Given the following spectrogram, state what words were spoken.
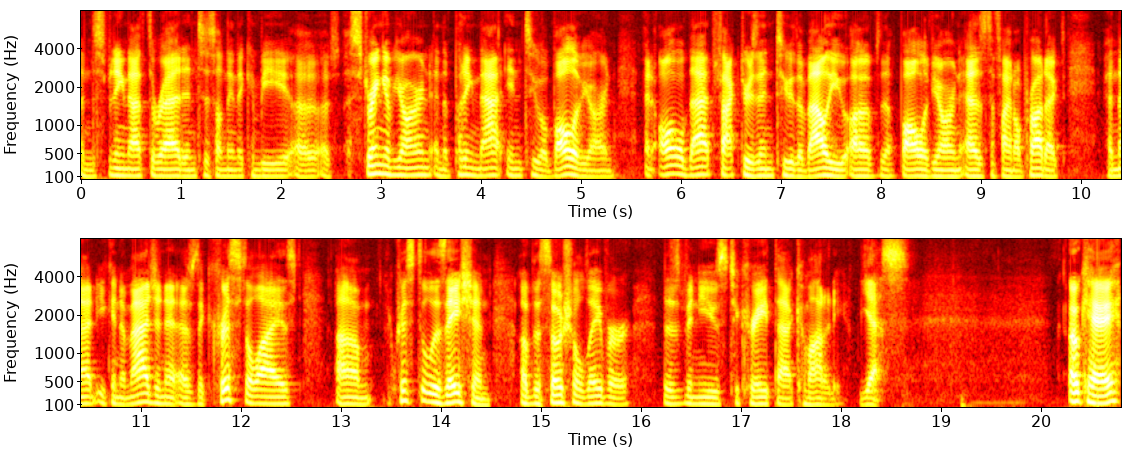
and spinning that thread into something that can be a, a, string of yarn, and then putting that into a ball of yarn, and all of that factors into the value of the ball of yarn as the final product, and that you can imagine it as the crystallized um, crystallization of the social labor that has been used to create that commodity. Yes. Okay,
